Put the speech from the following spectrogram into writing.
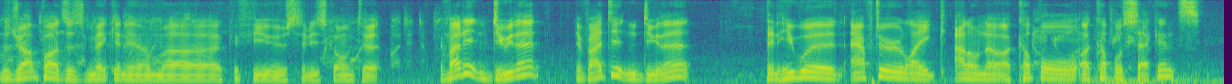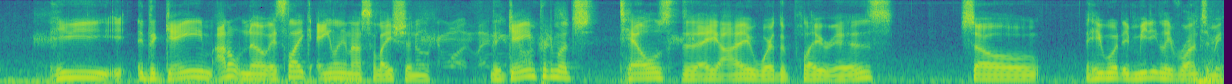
the drop pods is making him uh confused and he's going to it. If I didn't do that, if I didn't do that, then he would after like I don't know a couple a couple seconds he the game I don't know it's like Alien Isolation the game pretty much tells the AI where the player is so he would immediately run to me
